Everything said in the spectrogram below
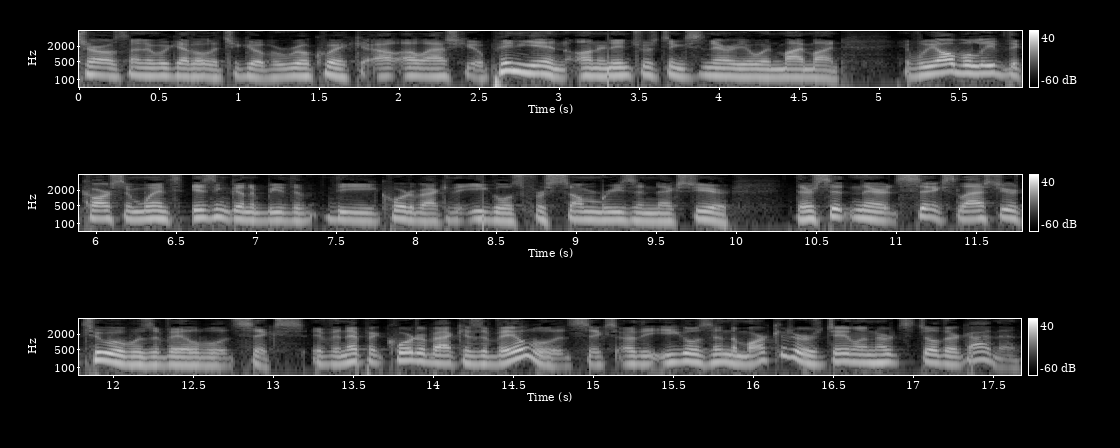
Charles, I know we got to let you go, but real quick, I'll, I'll ask you opinion on an interesting scenario in my mind. If we all believe that Carson Wentz isn't going to be the, the quarterback of the Eagles for some reason next year, they're sitting there at six. Last year, Tua was available at six. If an epic quarterback is available at six, are the Eagles in the market, or is Jalen Hurts still their guy then?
